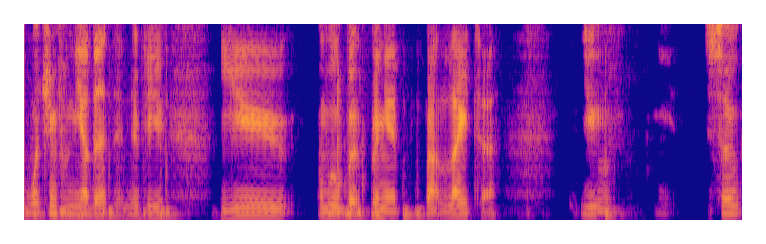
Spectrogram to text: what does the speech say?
watching from the other interview, you and we'll bring it back later. You, so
